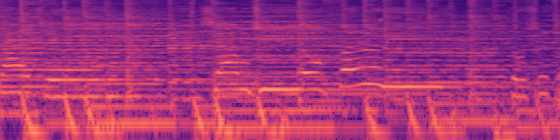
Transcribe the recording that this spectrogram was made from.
再见，相聚又分离。总是走。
